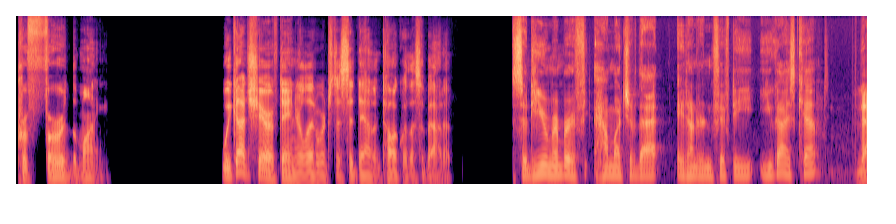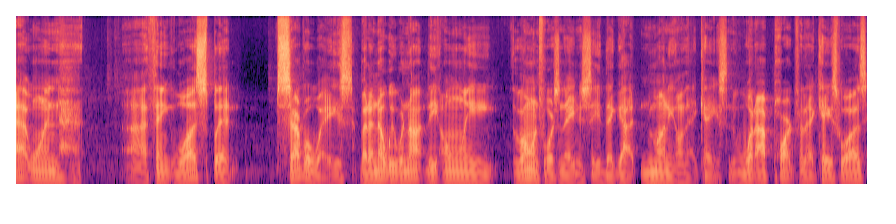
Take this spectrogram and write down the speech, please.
preferred the money. We got Sheriff Daniel Edwards to sit down and talk with us about it. So, do you remember if how much of that 850 you guys kept? That one, I think, was split several ways, but I know we were not the only law enforcement agency that got money on that case. What our part for that case was,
